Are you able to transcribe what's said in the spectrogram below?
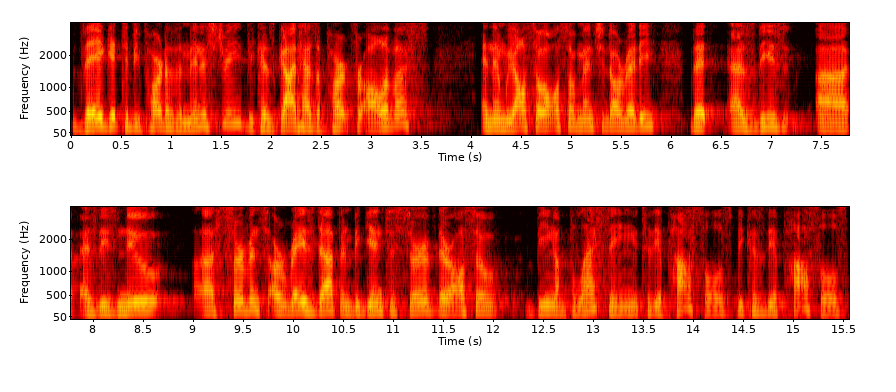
They get to be part of the ministry because God has a part for all of us. And then we also also mentioned already that as these, uh, as these new uh, servants are raised up and begin to serve, they're also being a blessing to the apostles because the apostles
